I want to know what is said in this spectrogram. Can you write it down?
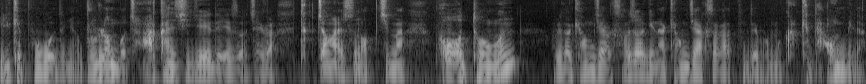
이렇게 보거든요. 물론 뭐 정확한 시기에 대해서 제가 특정할 수는 없지만 보통은 우리가 경제학 서적이나 경제학사 같은 데 보면 그렇게 나옵니다.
